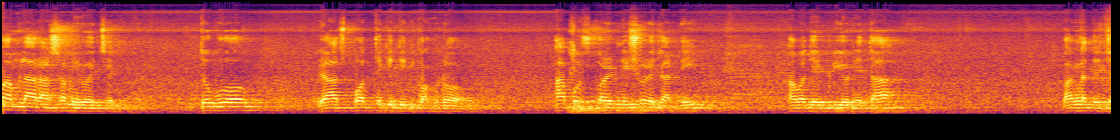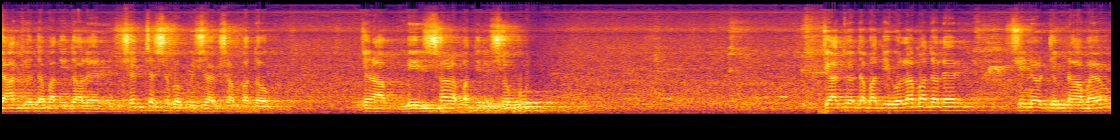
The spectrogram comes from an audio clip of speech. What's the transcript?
মামলার আসামি হয়েছেন। তবুও রাজপথ থেকে তিনি কখনো আপোষ করেননি, সরে যাননি। আমাদের প্রিয় নেতা, বাংলাদেশ জাতীয়তাবাদী দলের স্বেচ্ছাসেবক বিষয়ক সম্পাদক জনাব মীর সরাপাতির সবু, জাতীয়তাবাদী ওলামা দলের সিনিয়র যুগ্ম আহ্বায়ক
